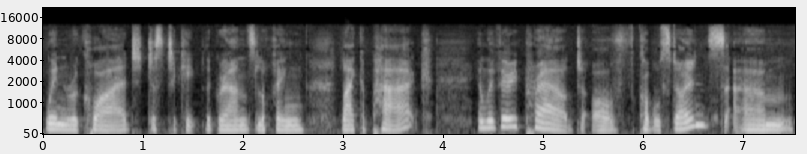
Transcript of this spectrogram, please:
when required just to keep the grounds looking like a park. And we're very proud of cobblestones. Um,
